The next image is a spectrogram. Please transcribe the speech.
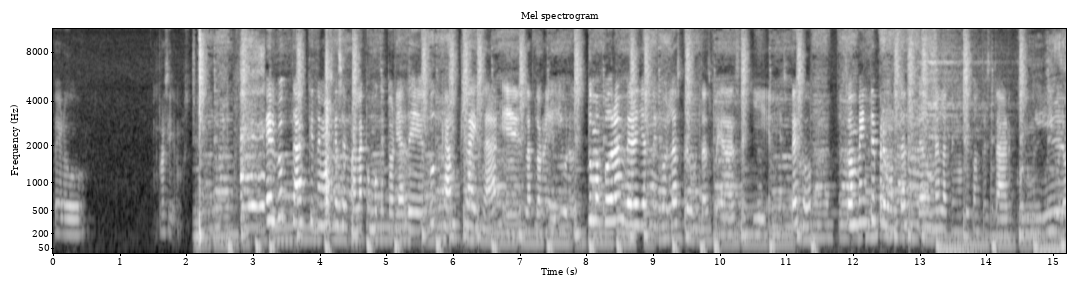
pero prosigamos. El book tag que tenemos que hacer para la convocatoria de Bootcamp Plaza es la torre de libros. Como podrán ver ya tengo las preguntas pegadas aquí en mi espejo. Son 20 preguntas y cada una la tengo que contestar con un libro.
